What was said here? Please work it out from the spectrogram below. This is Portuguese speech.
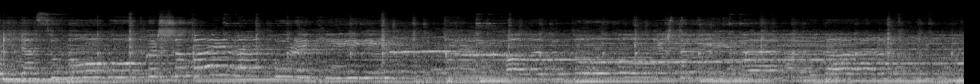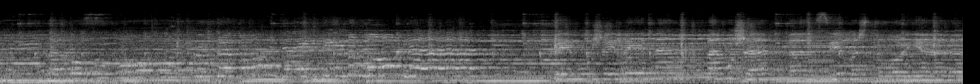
Um danço novo que chaveira por aqui. Fala de todo que esta vida vai mudar. Para o povo que trabalha e tem memória. Temos Helena, vamos a fazer a história.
